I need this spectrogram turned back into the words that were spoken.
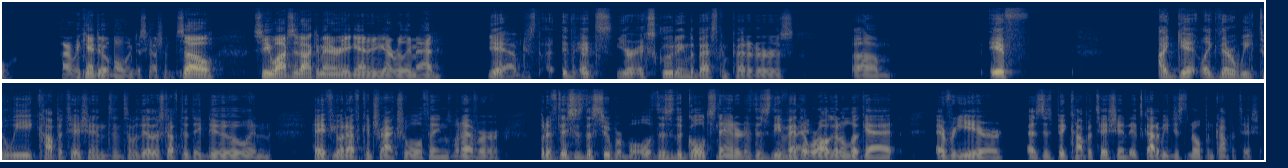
all right, we can't do a bowling discussion. So, so you watched the documentary again and you got really mad. Yeah, I'm just. It, Okay. It's you're excluding the best competitors. Um, if I get like their week to week competitions and some of the other stuff that they do, and hey, if you want to have contractual things, whatever. But if this is the Super Bowl, if this is the gold standard, if this is the event Right. that we're all going to look at every year as this big competition, it's got to be just an open competition.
